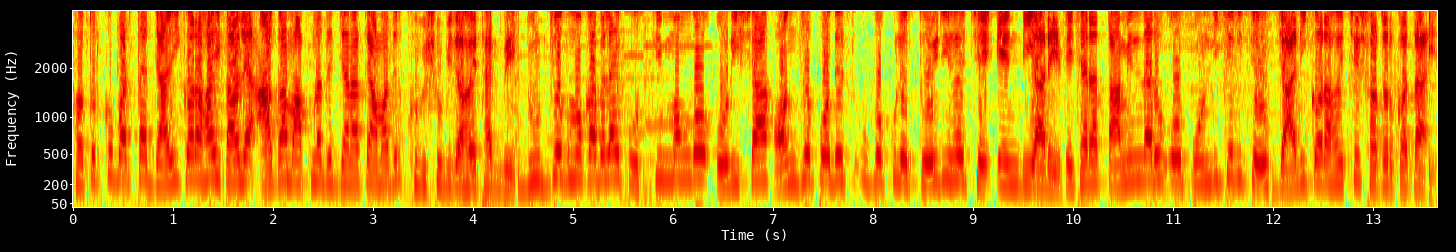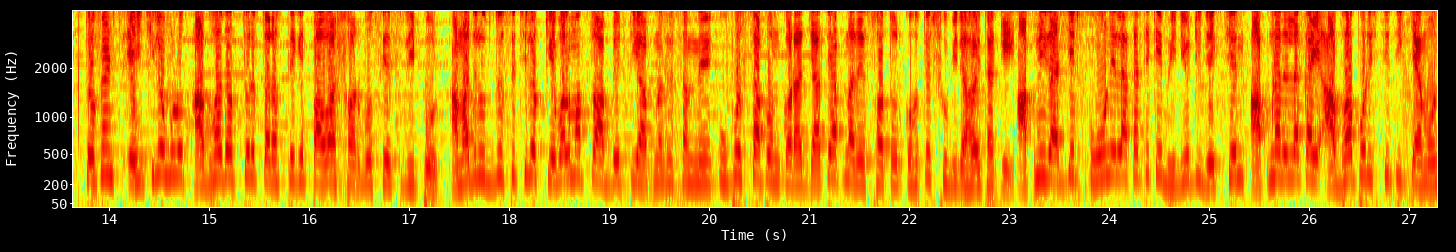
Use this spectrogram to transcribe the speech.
সতর্ক বার্তা জারি করা হয়, তাহলে আগাম আপনাদের জানাতে আমাদের খুবই সুবিধা হয়ে থাকবে। দুর্যোগ মোকাবেলায় পশ্চিমবঙ্গ, ওড়িশা, অন্ধ্রপ্রদেশ উপকূলে তৈরি হয়েছে এনডিআরএফ। এছাড়া তামিলনাড়ু ও পন্ডিচেরিতেও জারি করা হয়েছে সতর্কতা। তো ফ্রেন্ডস এই ছিল মূলত আবহাওয়া দপ্তরের তরফ থেকে পাওয়া সর্বশেষ রিপোর্ট আমাদের উদ্দেশ্য ছিল কেবলমাত্র আপডেটটি আপনাদের সামনে উপস্থাপন করা যাতে আপনাদের সতর্ক হতে সুবিধা হয়ে থাকে। আপনি রাজ্যের কোন এলাকা থেকে ভিডিওটি দেখছেন, আপনার এলাকায় আবহাওয়া পরিস্থিতি কেমন,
